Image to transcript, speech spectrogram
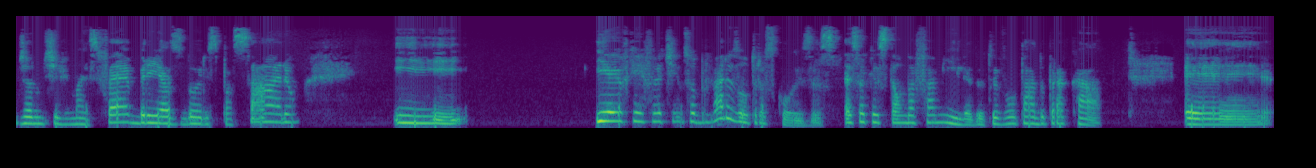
já não tive mais febre, as dores passaram, e, e aí eu fiquei refletindo sobre várias outras coisas. Essa questão da família, de eu ter voltado para cá. É,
